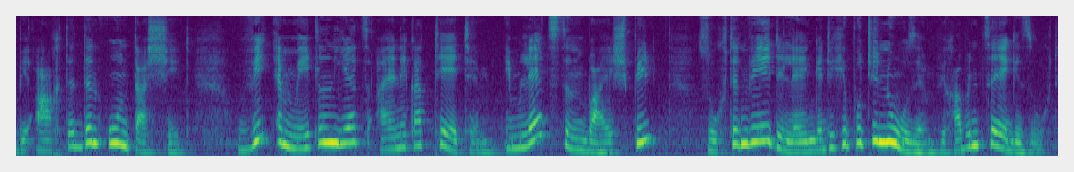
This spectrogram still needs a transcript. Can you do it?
Beachtet den Unterschied. Wir ermitteln jetzt eine Kathete. Im letzten Beispiel suchten wir die Länge der Hypotenuse. Wir haben c gesucht.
